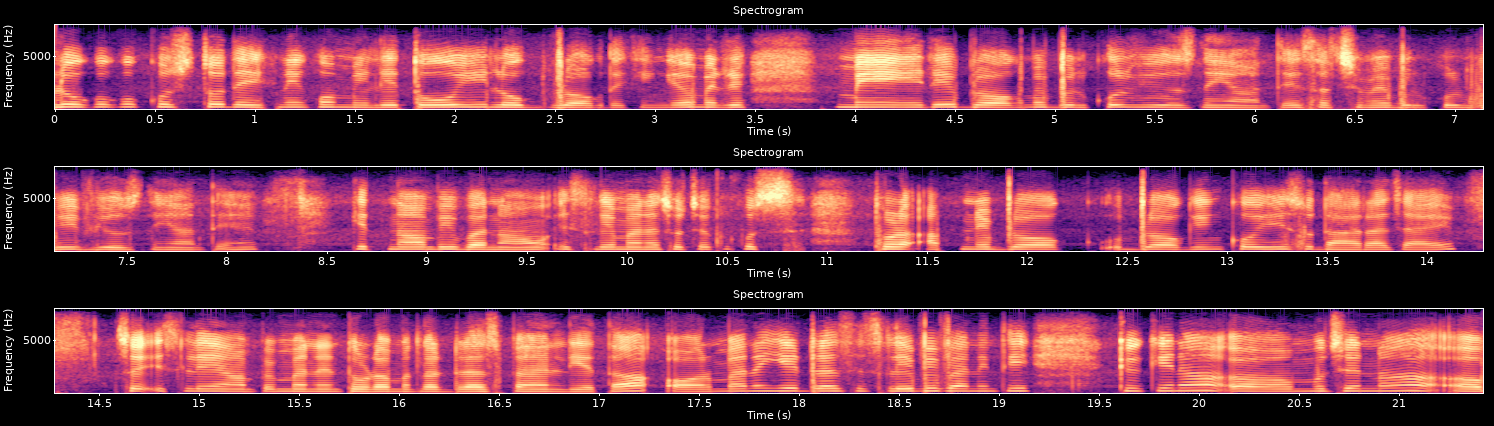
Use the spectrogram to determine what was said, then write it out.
लोगों को कुछ तो देखने को मिले तो ही लोग ब्लॉग देखेंगे। और मेरे मेरे ब्लॉग में बिल्कुल व्यूज़ नहीं आते, सच में बिल्कुल भी व्यूज़ नहीं आते हैं। कितना भी बनाओ, इसलिए मैंने सोचा कि कुछ थोड़ा अपने ब्लॉग, ब्लॉगिंग को ही सुधारा जाए। सो इसलिए यहाँ पे मैंने थोड़ा मतलब ड्रेस पहन लिया था और मैंने ये ड्रेस इसलिए भी पहनी थी क्योंकि ना मुझे ना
